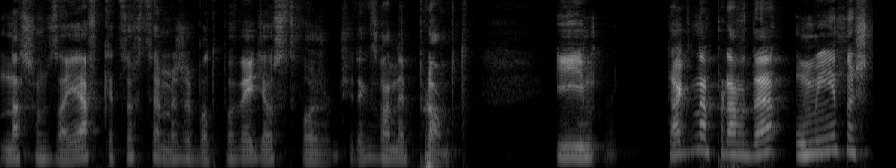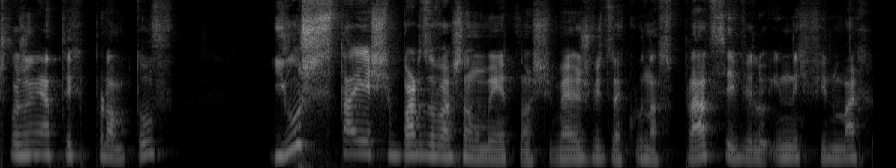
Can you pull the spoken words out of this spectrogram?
naszą zajawkę, co chcemy, żeby odpowiedział, stworzył, czyli tak zwany prompt. I tak naprawdę umiejętność tworzenia tych promptów już staje się bardzo ważną umiejętnością. Ja już widzę, jak u nas w pracy i w wielu innych firmach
